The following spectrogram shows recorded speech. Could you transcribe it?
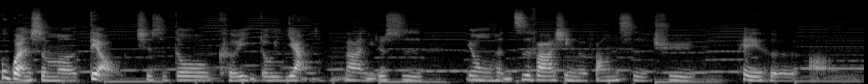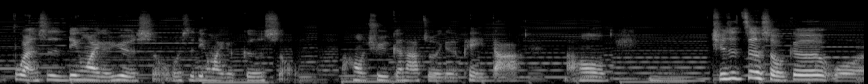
不管什么调，其实都可以都一样。那你就是用很自发性的方式去配合啊，不管是另外一个乐手或是另外一个歌手，然后去跟他做一个配搭。然后，嗯，其实这首歌我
